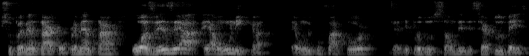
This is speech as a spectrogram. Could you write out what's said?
suplementar, complementar, ou às vezes é a, é a única, é o único fator né, de produção de, de certos bens.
